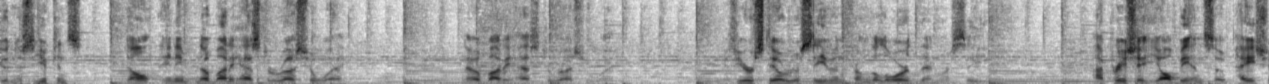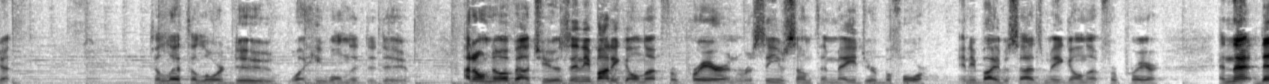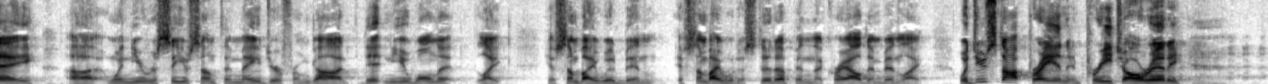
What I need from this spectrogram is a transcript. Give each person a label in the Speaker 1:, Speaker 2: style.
Speaker 1: goodness. You can don't any nobody has to rush away. Nobody has to rush away. If you're still receiving from the Lord, then receive. I appreciate y'all being so patient to let the Lord do what He wanted to do. I don't know about you. Has anybody gone up for prayer and received something major before? Anybody besides me gone up for prayer? And that day, uh, when you receive something major from God, didn't you want it like if somebody would have been, if somebody would have stood up in the crowd and been like, "Would you stop praying and preach already?"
